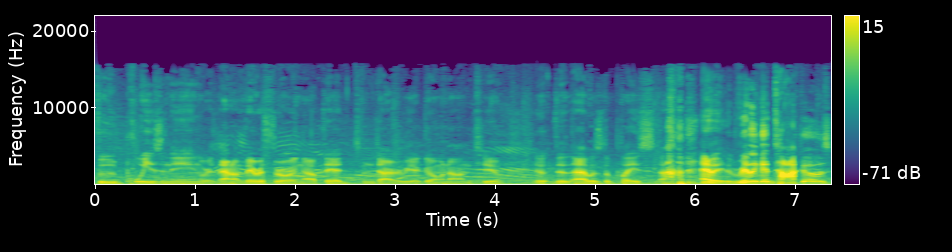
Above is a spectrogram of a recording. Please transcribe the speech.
food poisoning, or I don't know, they were throwing up. They had some diarrhea going on too. It, that was the place. anyway, really good tacos.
